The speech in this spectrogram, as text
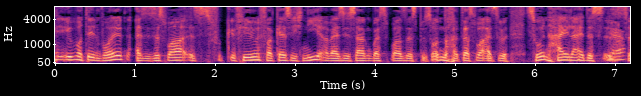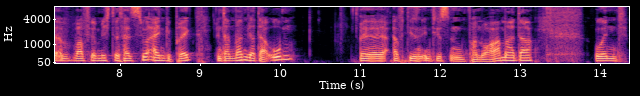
über den Wolken. Also das war, das Gefühl vergesse ich nie, weil Sie sagen, was war das Besondere? Das war also so ein Highlight, das, ja. war für mich, das hat so eingeprägt. Und dann waren wir da oben, äh, auf diesen, in diesem Panorama da. Und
